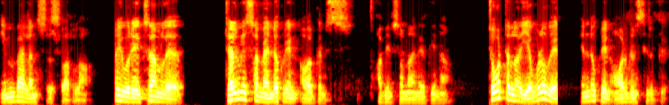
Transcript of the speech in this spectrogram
இம்பேலன்சஸ் வரலாம். ஒரு example tell me some endocrine organs அப்படின்னு சொன்னாங்க அப்படின்னா டோட்டலாக எவ்வளவு எண்டோக்ரைன் ஆர்கன்ஸ் இருக்குது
